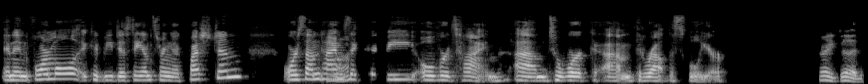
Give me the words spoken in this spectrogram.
and informal. It could be just answering a question, or sometimes Uh-huh. it could be over time um, to work um, throughout the school year. Very good.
